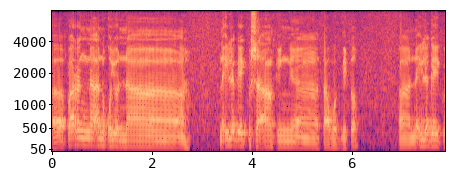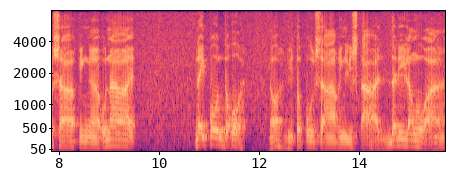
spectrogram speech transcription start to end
ah, parang na ano ko yun na nailagay ko sa aking ah, tawag nito. Ah, nailagay ko sa aking ah, una naipondo ko no dito po sa aking listahan. Dali lang ho ah.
